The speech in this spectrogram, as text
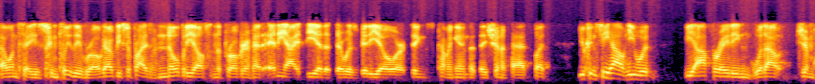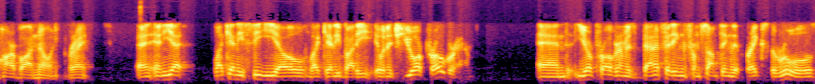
I wouldn't say he's completely rogue. I would be surprised if nobody else in the program had any idea that there was video or things coming in that they shouldn't have had. But you can see how he would be operating without Jim Harbaugh knowing, right? And, and yet, like any CEO, like anybody, when it's your program and your program is benefiting from something that breaks the rules,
